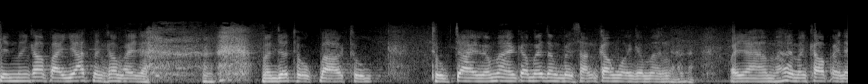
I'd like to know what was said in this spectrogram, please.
กินมันเข้าไปยัดมันเข้าไปเนี่ยมันจะถูกปากถูกถูกใจหรือไม่ก็ไม่ต้องไปสังกังวลกับมัน พยายามให้มันเข้าไปใน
